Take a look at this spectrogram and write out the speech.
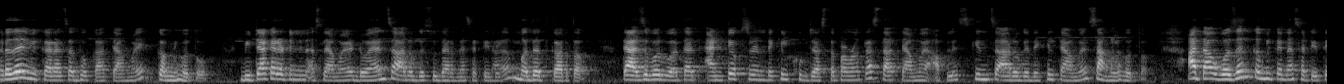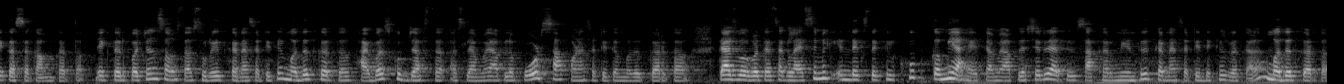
हृदयविकाराचा धोका त्यामुळे कमी होतो. बीटा कॅरोटिनिन असल्यामुळे डोळ्यांचं आरोग्य सुधारण्यासाठी मदत करतं. त्याचबरोबर त्यात अँटीऑक्सिडंट देखील खूप जास्त प्रमाणात असतात. त्यामुळे आपले स्किनचं आरोग्य देखील त्यामुळे चांगलं होतं. आता वजन कमी करण्यासाठी ते कसं काम करतं? एकतर पचन संस्था सुरळीत करण्यासाठी ते मदत करतं. फायबर्स खूप जास्त असल्यामुळे आपलं पोट साफ होण्यासाठी ते मदत करतं. त्याचबरोबर त्याचा ग्लायसेमिक इंडेक्स देखील खूप कमी आहे. त्यामुळे आपल्या शरीरातील साखर नियंत्रित करण्यासाठी देखील रताळं मदत करतं.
